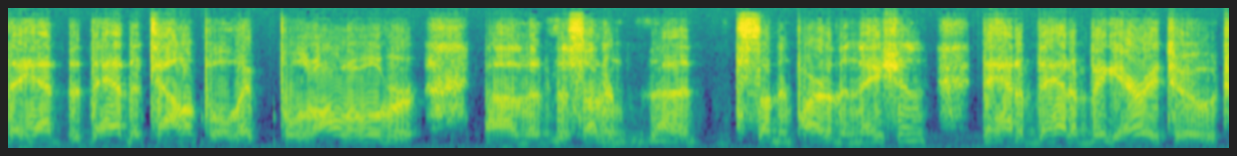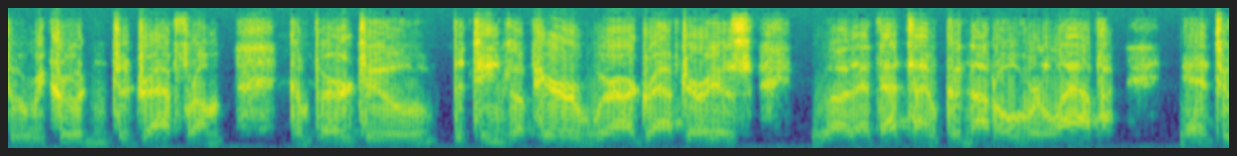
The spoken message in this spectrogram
they had they had the talent pool. They pulled all over uh, the, the southern uh, southern part of the nation. They had a they had a big area to to recruit and to draft from, compared to the teams up here where our draft areas uh, at that time could not overlap into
